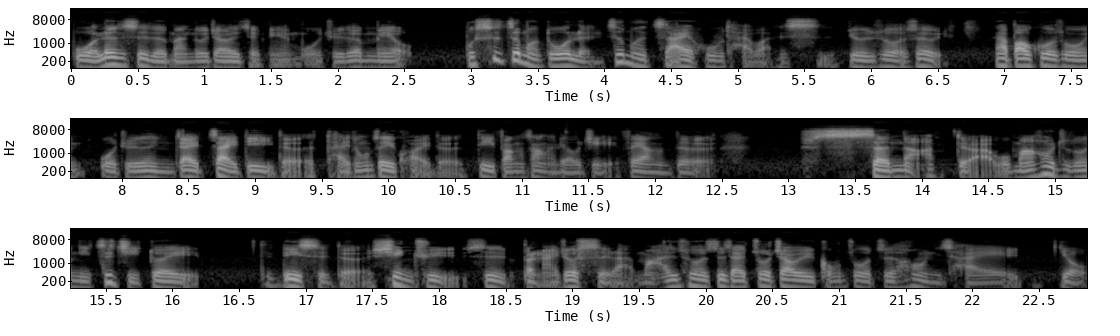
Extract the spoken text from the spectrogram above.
我认识的蛮多教育这边，我觉得没有。不是这么多人这么在乎台湾史，就是说，所以那包括说，我觉得你在在地的台中这一块的地方上的了解非常的深啊，对吧？我蛮好奇说，你自己对历史的兴趣是本来就使然吗？还是说是在做教育工作之后，你才有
